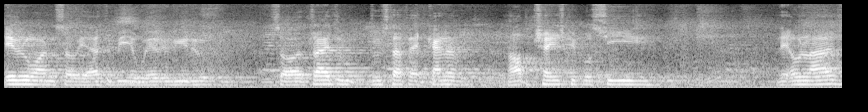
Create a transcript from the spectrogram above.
everyone, so you have to be aware of you do. So I try to do stuff that kind of help change people see their own lives.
